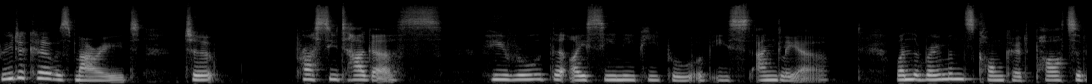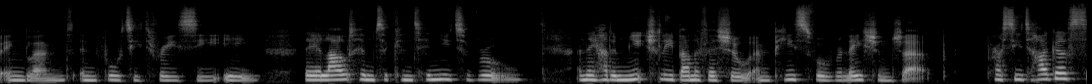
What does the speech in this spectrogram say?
Boudica was married to Prasutagus, who ruled the Iceni people of East Anglia. When the Romans conquered parts of England in 43 CE, they allowed him to continue to rule, and they had a mutually beneficial and peaceful relationship. Prasutagus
